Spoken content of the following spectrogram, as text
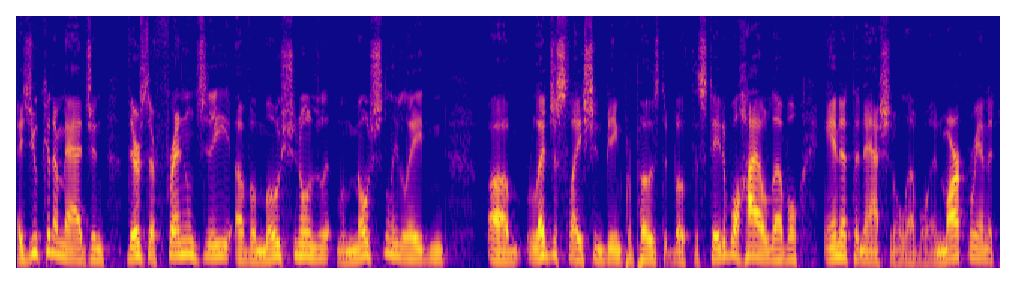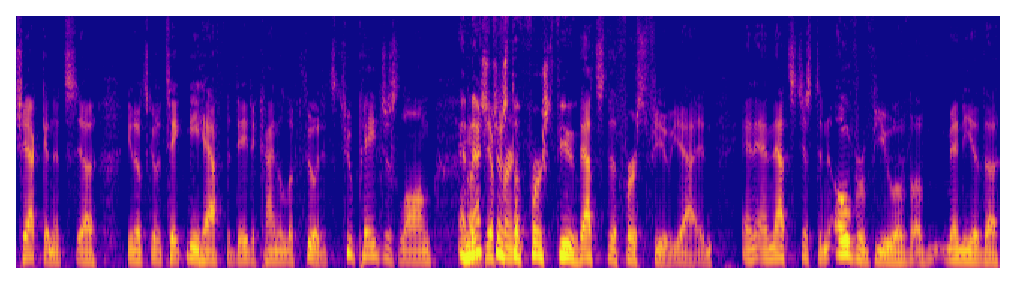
As you can imagine, there's a frenzy of emotional, emotionally laden um, legislation being proposed at both the state of Ohio level and at the national level. And Mark ran a check, and it's uh, you know it's going to take me half the day to kind of look through it. It's two pages long, and that's just the first few. That's the first few, yeah, and and, and that's just an overview of, of many of the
